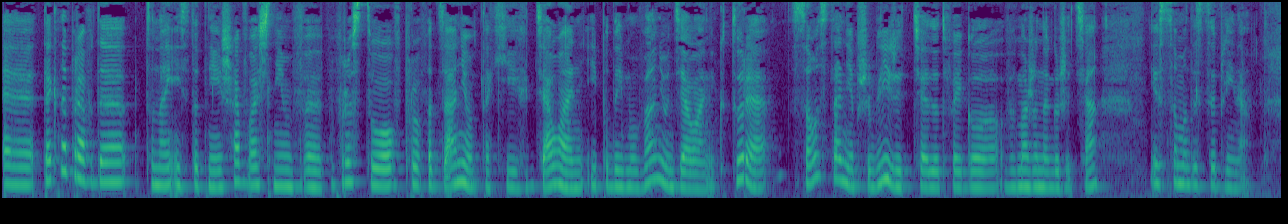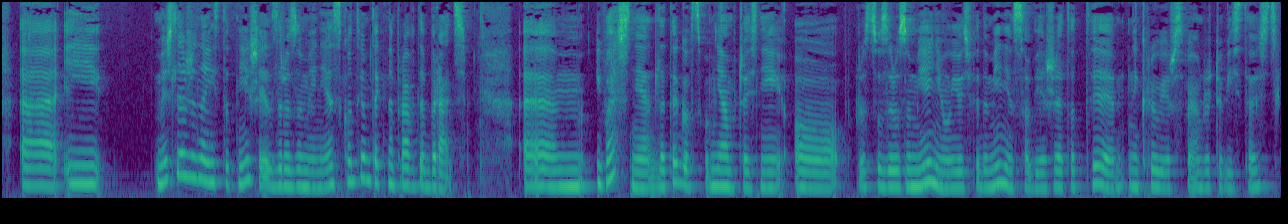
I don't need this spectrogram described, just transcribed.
E, tak naprawdę to najistotniejsze właśnie w po prostu wprowadzaniu takich działań i podejmowaniu działań, które są w stanie przybliżyć Cię do Twojego wymarzonego życia, jest samodyscyplina. E, I Myślę, że najistotniejsze jest zrozumienie, skąd ją tak naprawdę brać. Um, I właśnie dlatego wspomniałam wcześniej o po prostu zrozumieniu i oświadomieniu sobie, że to ty kreujesz swoją rzeczywistość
